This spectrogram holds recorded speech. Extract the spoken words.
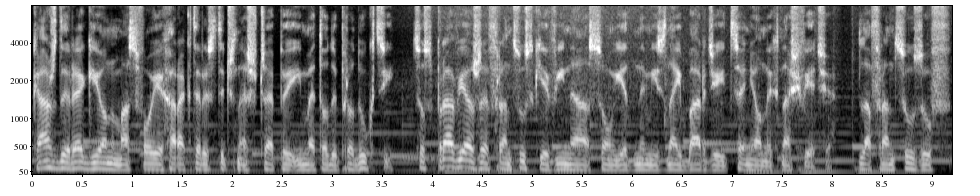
każdy region ma swoje charakterystyczne szczepy i metody produkcji, co sprawia, że francuskie wina są jednymi z najbardziej cenionych na świecie. Dla Francuzów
